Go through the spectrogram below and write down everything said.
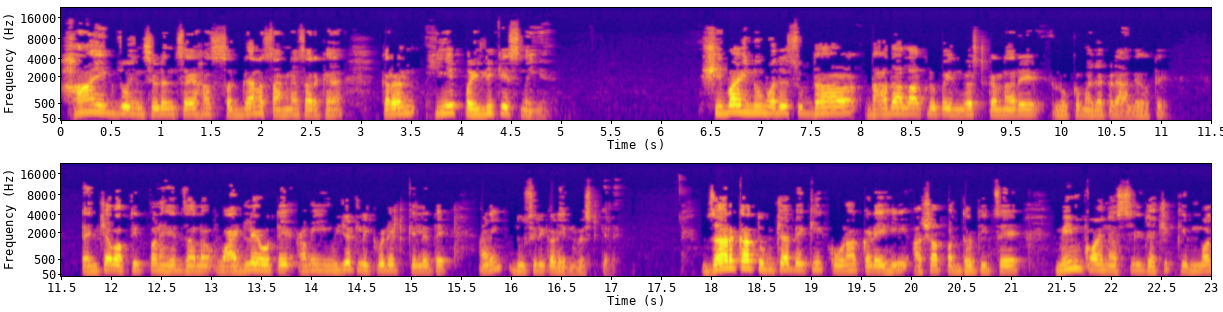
हा एक जो इन्सिडन्स आहे हा सगळ्यांना सांगण्यासारखा आहे कारण ही एक पहिली केस नाही आहे. शिबा इनूमध्ये सुद्धा दहा दहा लाख रुपये इन्व्हेस्ट करणारे लोक माझ्याकडे आले होते. त्यांच्या बाबतीत पण हेच झालं. वाढले होते. आम्ही इमिजिएट लिक्विडेट केले ते आणि दुसरीकडे इन्व्हेस्ट केले. जर का तुमच्यापैकी कोणाकडेही अशा पद्धतीचे मीम कॉईन असतील ज्याची किंमत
